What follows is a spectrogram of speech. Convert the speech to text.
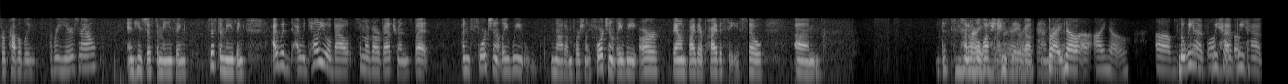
for probably 3 years now and he's just amazing. Just amazing. I would i would tell you about some of our veterans but unfortunately we not unfortunately fortunately we are bound by their privacy. So um there's not a right, whole lot I can right, say right. about them. Right. No, uh, I know. Um, but we have also, we have uh, we have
